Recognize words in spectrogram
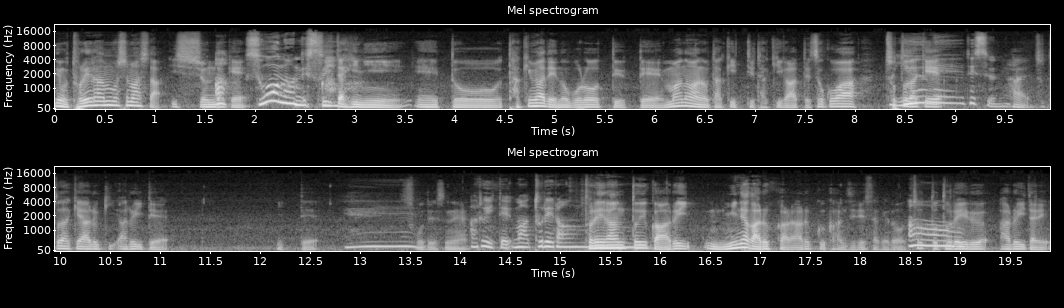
でもトレランもしました。一瞬だけ。あそうなんですか。着いた日に、えー、と滝まで登ろうって言ってマノアの滝っていう滝があってそこはちょっとだ有け、名ですよね、はい、ちょっとだけ歩き歩いて行って、そうですね。歩いてまあトレラン。トレランというか歩い、うんみんなが歩くから歩く感じでしたけどちょっとトレイル歩いたり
